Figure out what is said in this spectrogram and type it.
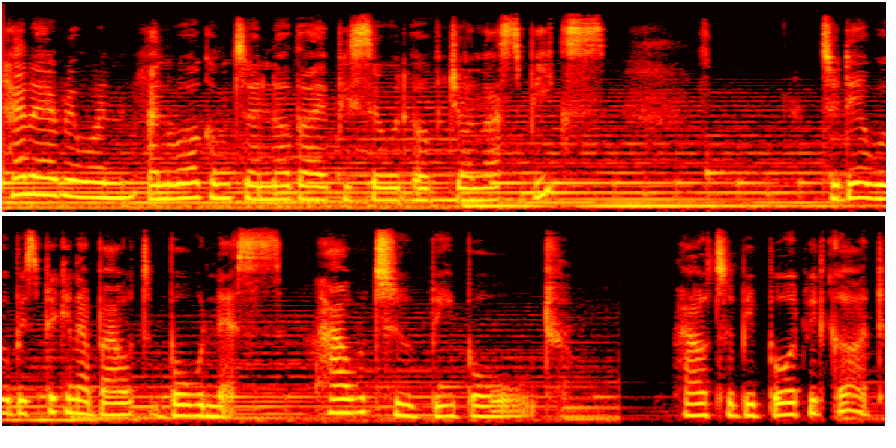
Hello, everyone, and welcome to another episode of Jola Speaks. Today, we'll be speaking about boldness how to be bold, how to be bold with God.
